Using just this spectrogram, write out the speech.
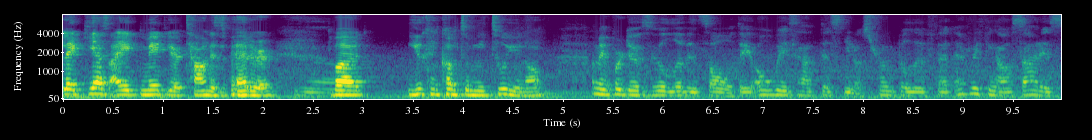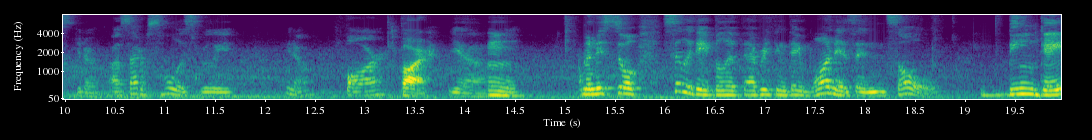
like yes, I admit your town is better, yeah. but you can come to me too, you know. I mean, for those who live in Seoul, they always have this, you know, strong belief that everything outside is, you know, outside of Seoul is really, you know, far. Far. Yeah. Mm. I mean, it's so silly. They believe everything they want is in Seoul. Being gay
